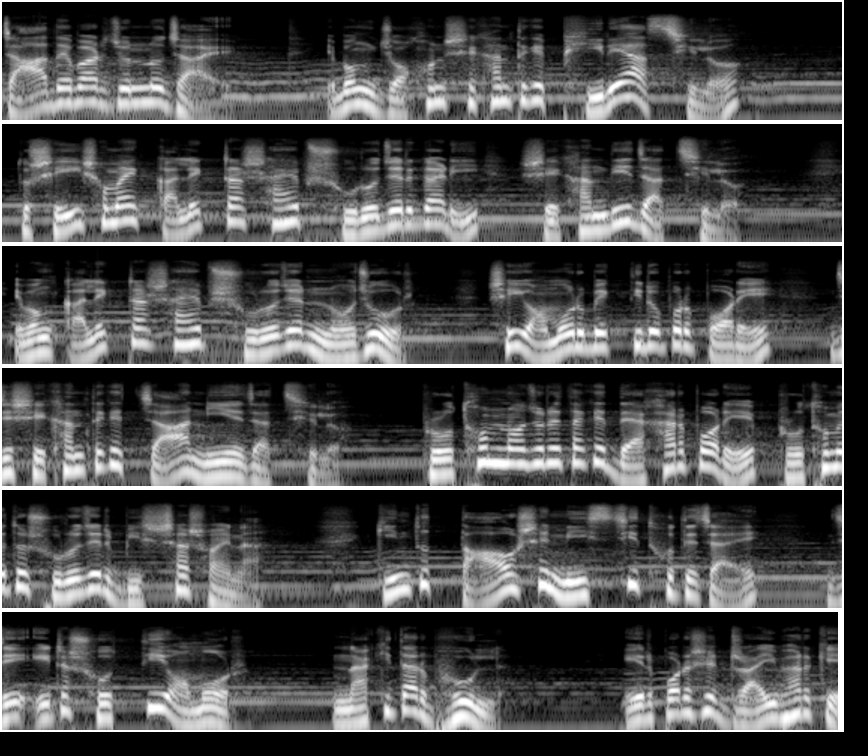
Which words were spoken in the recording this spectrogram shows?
চা দেবার জন্য যায় এবং যখন সেখান থেকে ফিরে আসছিল, তো সেই সময় কালেক্টর সাহেব সুরজের গাড়ি সেখান দিয়ে যাচ্ছিল এবং কালেক্টর সাহেব সুরজের নজর সেই অমর ব্যক্তির ওপর পড়ে যে সেখান থেকে চা নিয়ে যাচ্ছিল। প্রথম নজরে তাকে দেখার পরে প্রথমে তো সুরজের বিশ্বাস হয় না। কিন্তু তাও সে নিশ্চিত হতে চায় যে এটা সত্যি অমর, নাকি তার ভুল। এরপরে সে ড্রাইভারকে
